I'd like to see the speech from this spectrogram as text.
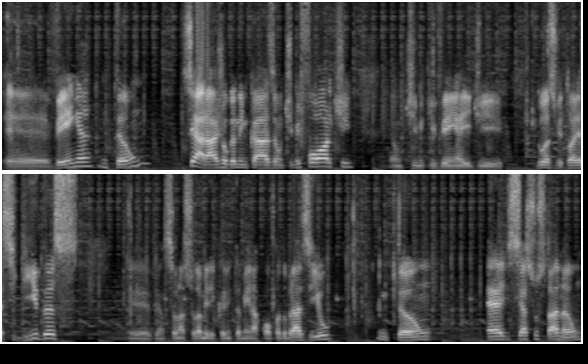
é, venha. Então, Ceará jogando em casa é um time forte, é um time que vem aí de duas vitórias seguidas. é, venceu na Sul-Americana e também na Copa do Brasil. Então, é de se assustar, não.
